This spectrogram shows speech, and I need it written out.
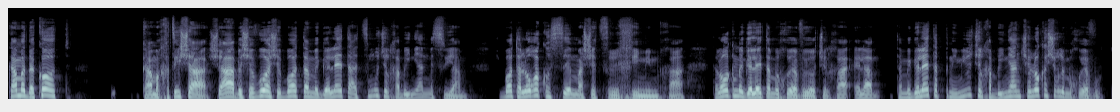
כמה דקות, כמה חצי שעה, שעה בשבוע, שבו אתה מגלה את העצמות שלך בעניין מסוים. שבו אתה לא רק עושה מה שצריכים ממך, אתה לא רק מגלה את המחויבויות שלך, אלא אתה מגלה את הפנימיות שלך בעניין שלא קשור למחויבות.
